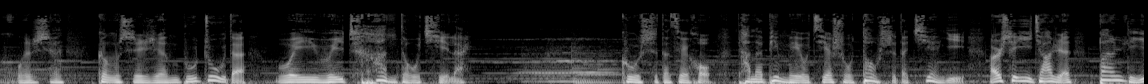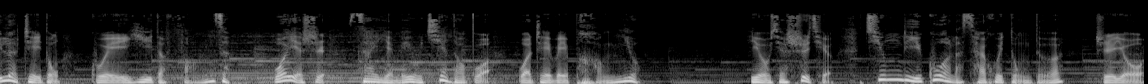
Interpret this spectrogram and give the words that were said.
浑身更是忍不住的微微颤抖起来。故事的最后，他们并没有接受道士的建议，而是一家人搬离了这栋诡异的房子。我也是再也没有见到过我这位朋友。有些事情经历过了才会懂得，只有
